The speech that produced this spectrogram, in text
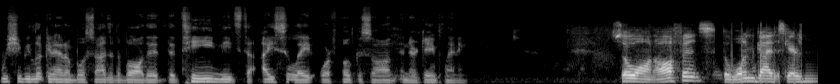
we should be looking at on both sides of the ball that the team needs to isolate or focus on in their game planning. So on offense, the one guy that scares me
